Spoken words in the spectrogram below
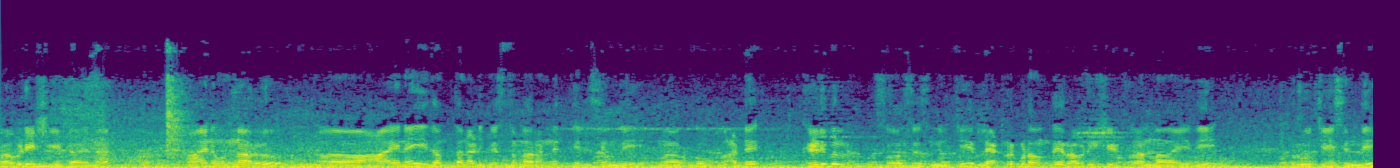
రౌడీ షీట్ ఆయన. ఆయన ఉన్నారు. ఆయనే ఇదంతా నడిపిస్తున్నారని తెలిసింది. మాకు అంటే క్రెడిబుల్ సోర్సెస్ నుంచి లెటర్ కూడా ఉంది రౌడీ షీట్ అన్న ఇది ప్రూవ్ చేసింది.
